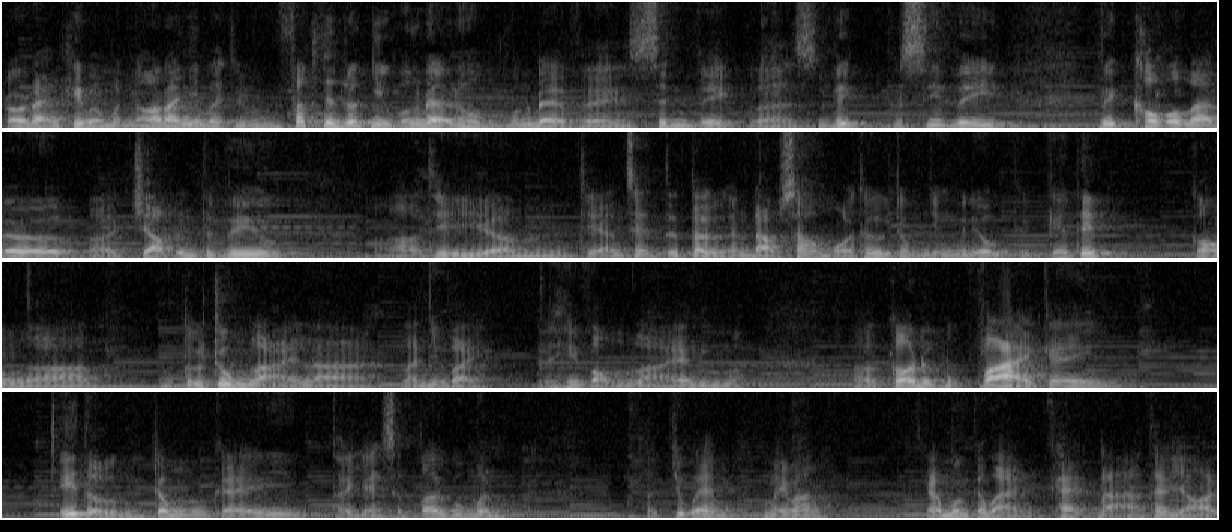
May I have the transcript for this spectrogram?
Rõ ràng khi mà mình nói ra như vậy thì phát sinh rất nhiều vấn đề đúng không? Vấn đề về xin việc và viết cv viết cover letter uh, job interview Ờ, thì thì anh sẽ từ từ anh đào sâu mọi thứ trong những video kế tiếp. Còn uh, tự trung lại là là như vậy. Thì hy vọng là em ờ, có được một vài cái ý tưởng trong cái thời gian sắp tới của mình. Chúc em may mắn. Cảm ơn các bạn khác đã theo dõi.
